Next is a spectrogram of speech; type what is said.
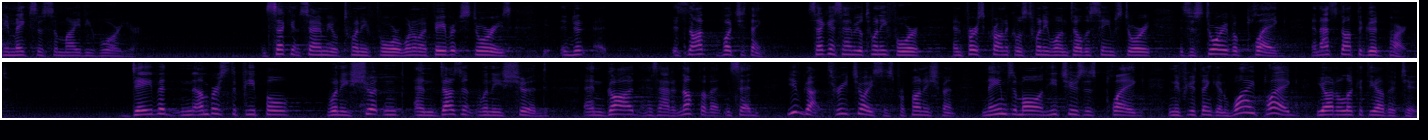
He makes us a mighty warrior. In 2 Samuel 24, one of my favorite stories, it's not what you think. 2 Samuel 24 and 1 Chronicles 21 tell the same story. It's a story of a plague, and that's not the good part. David numbers the people when he shouldn't and doesn't when he should, and God has had enough of it and said, You've got three choices for punishment. Names them all, and he chooses plague. And if you're thinking, Why plague? you ought to look at the other two.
